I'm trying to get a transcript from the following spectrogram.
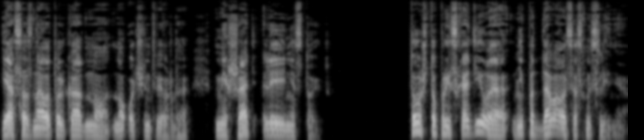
и осознала только одно, но очень твердо — мешать Лее не стоит. То, что происходило, не поддавалось осмыслению.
